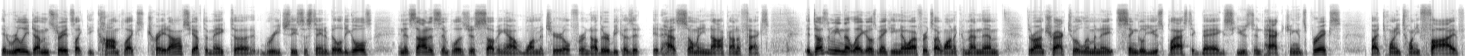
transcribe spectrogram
It really demonstrates like the complex trade offs you have to make to reach these sustainability goals. And it's not as simple as just subbing out one material for another because it, it has so many knock on effects. It doesn't mean that Lego's making no efforts. I want to commend them. They're on track to eliminate single use plastic bags used in packaging its bricks by 2025.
